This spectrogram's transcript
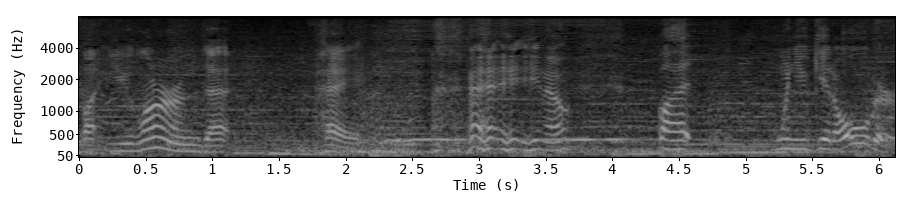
But you learn that, hey, you know, but when you get older,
